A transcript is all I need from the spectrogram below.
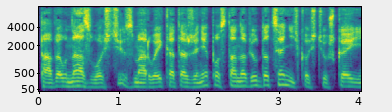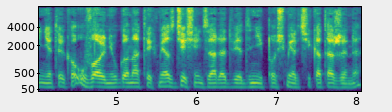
Paweł na złość zmarłej Katarzynie postanowił docenić Kościuszkę i nie tylko uwolnił go natychmiast, 10 zaledwie dni po śmierci Katarzyny,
